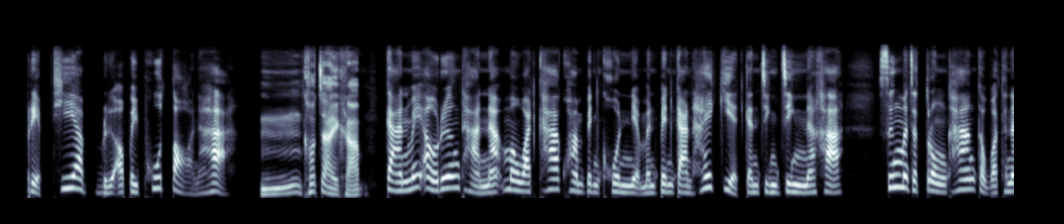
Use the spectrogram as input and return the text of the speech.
เปรียบเทียบ หรือเอาไปพูดต่อนะคะอืม เข้าใจครับ การไม่เอาเรื่องฐานะมาวัดค่าความเป็นคนเนี่ยมันเป็นการให้เกียรติกันจริง ๆ นะคะ ซึ่งมันจะตรงข้ามกับวัฒน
